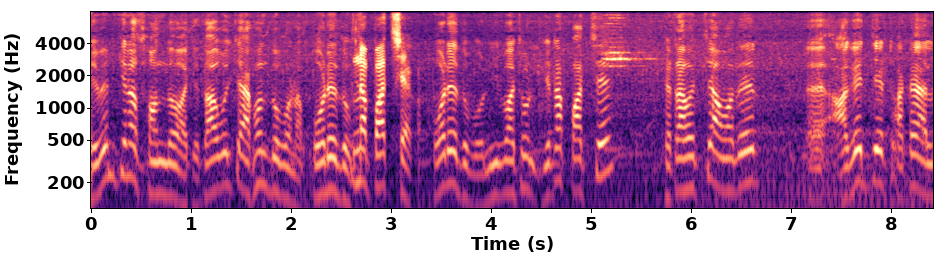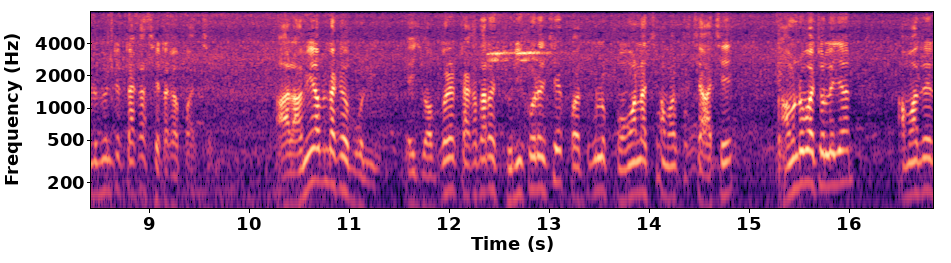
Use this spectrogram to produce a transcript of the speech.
দেবেন কিনা সন্দেহ আছে। তাও বলছে এখন দেবো না পরে দেবো। না পাচ্ছে এখন। পরে দেবো। নির্বাচন যেটা পাচ্ছে সেটা হচ্ছে আমাদের আগের যে টাকা অ্যালুমেন্টের টাকা সে টাকা পাচ্ছে। আর আমি আপনাকে বলি এই জব কার্ডের টাকা তারা চুরি করেছে কতগুলো প্রমাণ আছে আমার কাছে আছে। আমডোবা চলে যান। আমাদের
